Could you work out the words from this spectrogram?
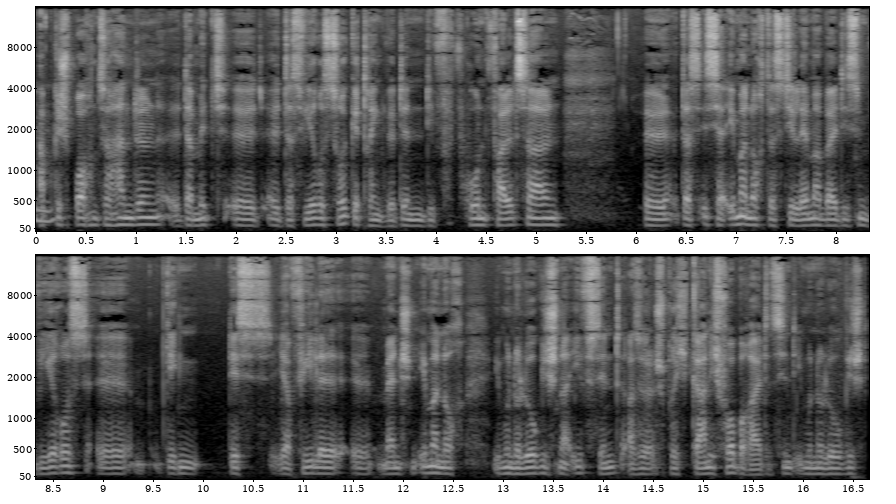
Äh, mhm. abgesprochen zu handeln, äh, damit äh, das Virus zurückgedrängt wird. Denn die hohen Fallzahlen, äh, das ist ja immer noch das Dilemma bei diesem Virus, äh, gegen das ja viele äh, Menschen immer noch immunologisch naiv sind, also sprich gar nicht vorbereitet sind immunologisch.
